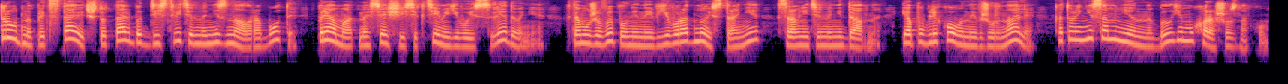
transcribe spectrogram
Трудно представить, что Тальбот действительно не знал работы, прямо относящейся к теме его исследования, к тому же выполненной в его родной стране сравнительно недавно и опубликованной в журнале, который, несомненно, был ему хорошо знаком.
